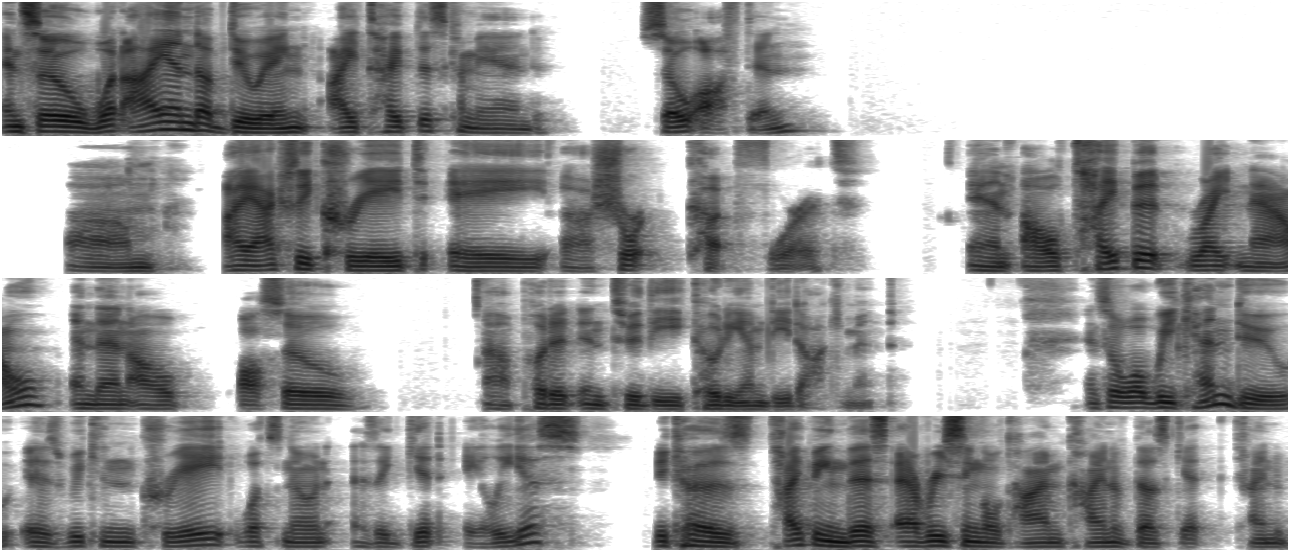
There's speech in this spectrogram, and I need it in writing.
And so what I end up doing, I type this command so often um, I actually create a, uh shortcut for it. And I'll type it right now, and then I'll also uh, put it into the CodiMD document. And so what we can do is we can create what's known as a git alias, because typing this every single time kind of does get kind of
